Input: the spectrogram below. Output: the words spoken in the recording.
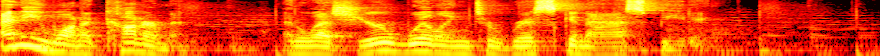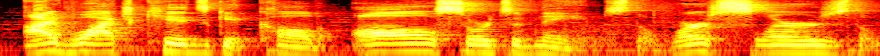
anyone a cunnerman unless you're willing to risk an ass beating. I've watched kids get called all sorts of names, the worst slurs, the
